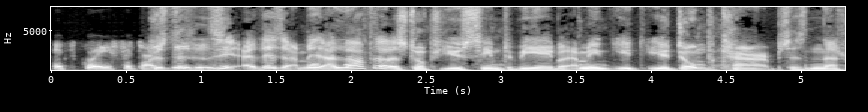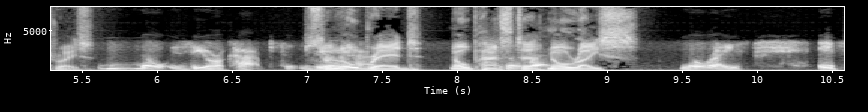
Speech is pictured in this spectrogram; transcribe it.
It's great for diabetes. there's, there's, I mean, a lot of that stuff you seem to be able. I mean, you, you dump carbs, isn't that right? No, zero carbs. So no carbs. bread, no pasta, bread. no rice, No rice. It's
